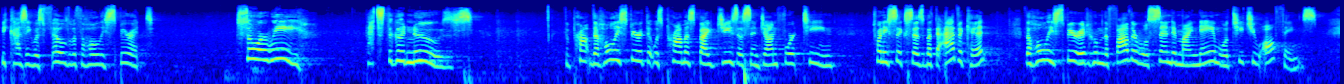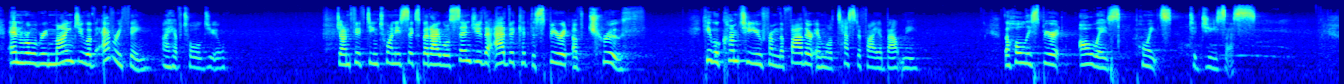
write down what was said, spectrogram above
because he was filled with the Holy Spirit. So are we. That's the good news the, pro- the Holy Spirit that was promised by Jesus in John 14, 26 says, But the advocate, the Holy Spirit, whom the Father will send in my name, will teach you all things and will remind you of everything I have told you. John 15, 26, but I will send you the advocate, the Spirit of truth. He will come to you from the Father and will testify about me. The Holy Spirit always points to Jesus.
